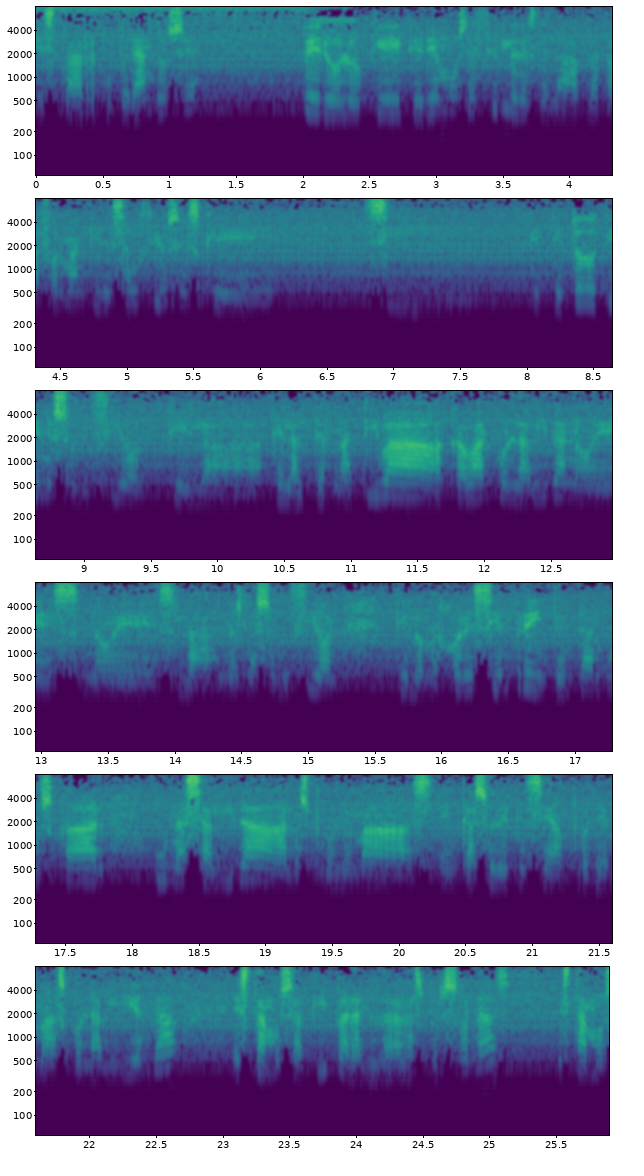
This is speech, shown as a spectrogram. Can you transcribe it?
está recuperándose, pero lo que queremos decirle desde la plataforma antidesahucios es que si que, que todo tiene solución, que la, que la alternativa a acabar con la vida no es, no, es la, no es la solución, que lo mejor es siempre intentar buscar una salida a los problemas en caso de que sean problemas con la vivienda. Estamos aquí para ayudar a las personas. Estamos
